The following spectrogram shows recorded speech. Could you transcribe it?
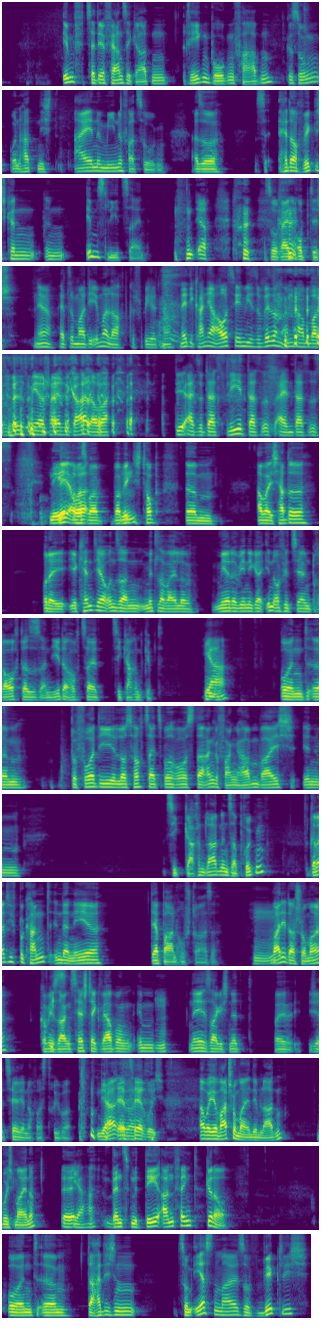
im ZDF Fernsehgarten Regenbogenfarben gesungen und hat nicht eine Mine verzogen. Also es hätte auch wirklich können ein Ims-Lied sein. ja. So rein optisch. Ja, hätte mal die immer lacht gespielt. Ne? ne, die kann ja aussehen, wie sie will und anhaben, was sie will, ist mir ja scheißegal, aber die, also das Lied, das ist ein, das ist, Nee, Nee, aber, es war, war Mhm. wirklich top. Ähm, aber ich hatte, oder ihr kennt ja unseren mittlerweile mehr oder weniger inoffiziellen Brauch, dass es an jeder Hochzeit Zigarren gibt. ja, Und ähm, bevor die Los Hochzeitsbüros da angefangen haben, war ich in einem Zigarrenladen in Saarbrücken, relativ bekannt in der Nähe der Bahnhofstraße. Mhm. War die da schon mal? Komm, wir Ich- sagen Hashtag Werbung im Mhm. Nee, sage ich nicht, weil ich erzähle ja noch was drüber. Ja, erzähl ruhig. Aber ihr wart schon mal in dem Laden, wo ich meine. Äh, Ja. Wenn es mit D anfängt, Genau. Und ähm, da hatte ich ein, zum ersten Mal so wirklich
